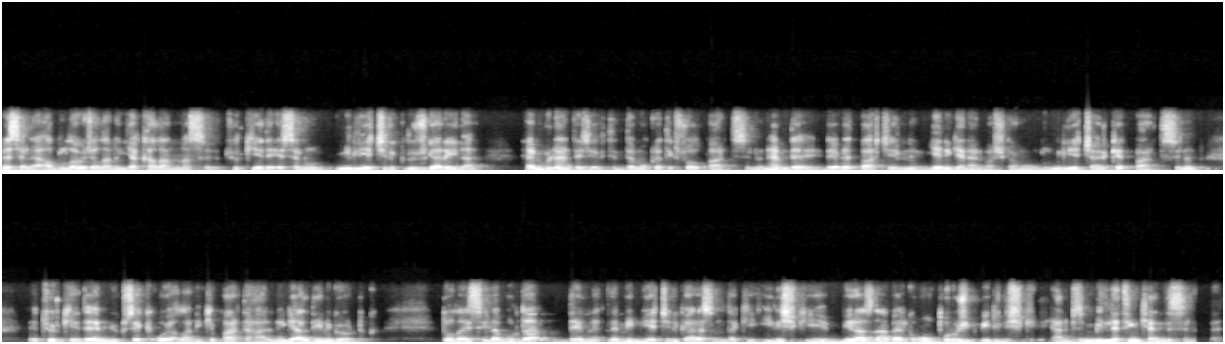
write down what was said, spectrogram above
mesela Abdullah Öcalan'ın yakalanması Türkiye'de esen o milliyetçilik rüzgarıyla hem Bülent Ecevit'in Demokratik Sol Partisi'nin hem de Devlet Bahçeli'nin yeni genel başkanı olduğu Milliyetçi Hareket Partisi'nin e, Türkiye'de en yüksek oy alan iki parti haline geldiğini gördük. Dolayısıyla burada devletle milliyetçilik arasındaki ilişkiyi biraz daha belki ontolojik bir ilişki. Yani bizim milletin kendisine de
